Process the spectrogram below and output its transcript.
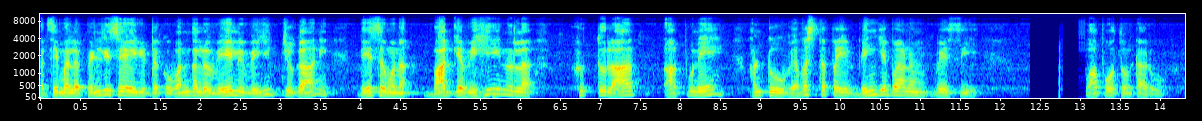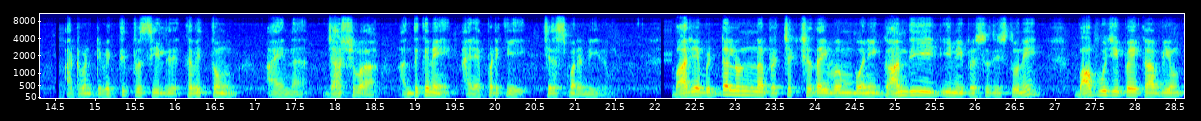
ప్రతిమల పెళ్ళి చేయుటకు వందలు వేలు వేయించుగాని దేశమున భాగ్యవిహీనుల హృత్తులా ఆర్పునే అంటూ వ్యవస్థపై వ్యంగ్యబాణం వేసి వాపోతుంటారు. అటువంటి వ్యక్తిత్వశీలి కవిత్వం ఆయన జాషువా అందుకనే ఆయన ఎప్పటికీ చిరస్మరణీయుడు. భార్య బిడ్డలున్న ప్రత్యక్ష దైవం అని గాంధీని ప్రస్తుతిస్తూనే బాపూజీపై కావ్యం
